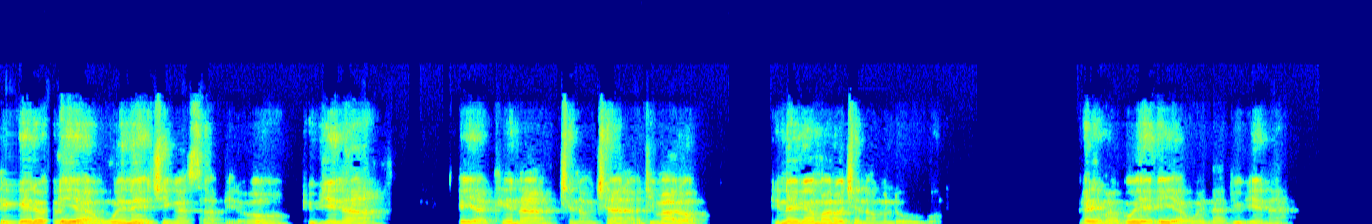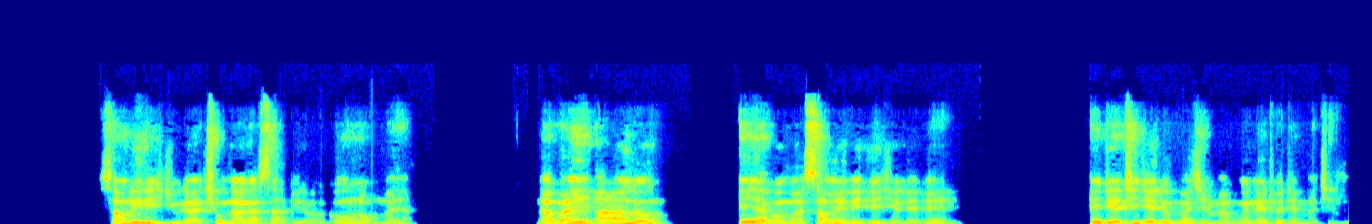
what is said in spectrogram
တကယ်တော့အေးရဝင်တဲ့အချိန်ကစပြီးတော့ပြုပြင်တာအေးရခင်းတာခြံအောင်ချတာဒီမှာတော့ဒီနိုင်ငံမှာတော့ခြံအောင်မလို့ဘူးပေါ့အဲ့ဒီမှာကိုယ့်ရဲ့အေးရဝင်တာပြုပြင်တာ ဆောင်းလေးတွေယူတာခြုံတာကစပြီးတော့အကုန်လုံးမှတ်ရနောက်ပိုင်းအားလုံးအိယာပေါ်မှာစောင်းရင်လေးအိရင်လည်းပဲအိတ်တယ်ထိတယ်လို့မှတ်ချင်မှဝင်တယ်ထွက်တယ်မှတ်ချင်မှ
